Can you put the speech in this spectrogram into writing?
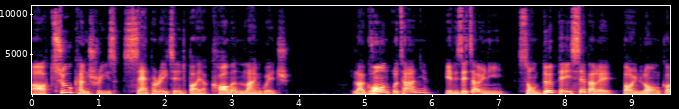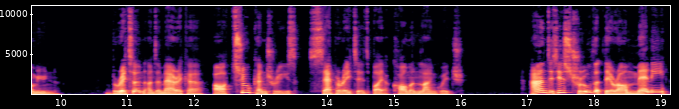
are two countries separated by a common language. La Grande-Bretagne et les États-Unis sont deux pays séparés par une langue commune. Britain and America are two countries separated by a common language. And it is true that there are many,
